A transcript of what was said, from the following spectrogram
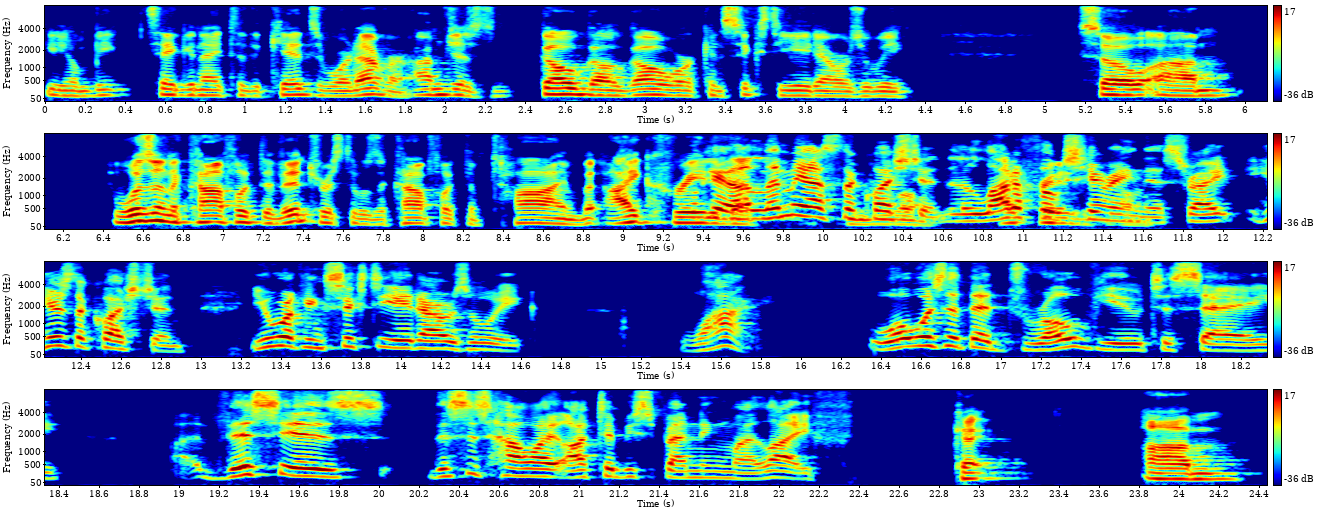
you know be say goodnight to the kids or whatever. I'm just go go go working 68 hours a week. So um it wasn't a conflict of interest it was a conflict of time but i created okay, let me ask the question. A lot I of folks hearing this right? Here's the question. You're working 68 hours a week. Why? What was it that drove you to say this is this is how i ought to be spending my life Okay. Um,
